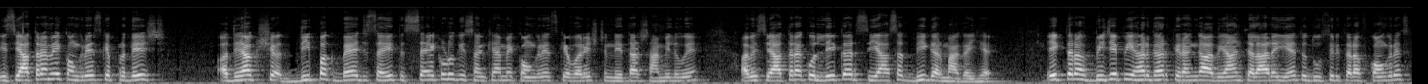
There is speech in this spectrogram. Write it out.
इस यात्रा में कांग्रेस के प्रदेश अध्यक्ष दीपक बैज सहित सैकड़ों की संख्या में कांग्रेस के वरिष्ठ नेता शामिल हुए। अब इस यात्रा को लेकर सियासत भी गर्मा गई है। एक तरफ़ बीजेपी हर घर तिरंगा अभियान चला रही है तो दूसरी तरफ़ कांग्रेस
